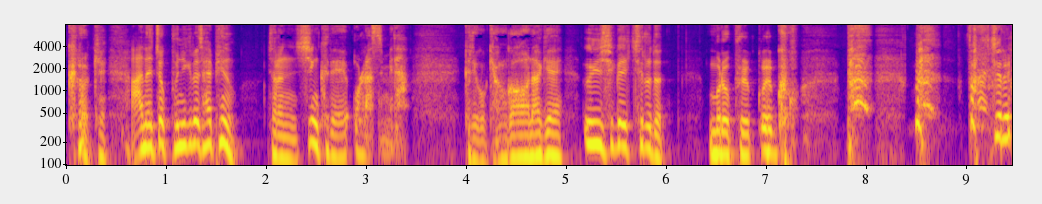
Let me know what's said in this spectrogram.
그렇게 아내 쪽 분위기를 살핀 후 저는 싱크대에 올랐습니다. 그리고 경건하게 의식을 치르듯 무릎을 꿇고 바, 바, 바지를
